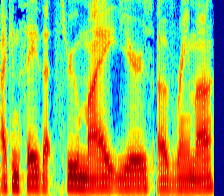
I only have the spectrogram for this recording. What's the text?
I can say that through my years of Rhema,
